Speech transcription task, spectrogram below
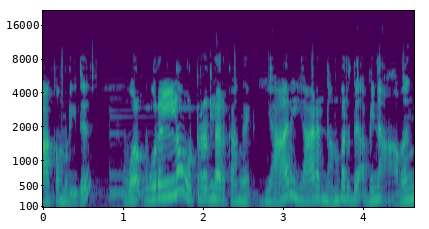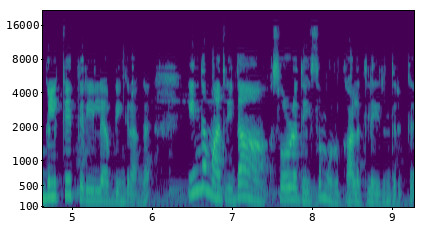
பார்க்க முடியுது. ஊரெல்லாம் ஒற்றர்களாக இருக்காங்க. யார் யாரை நம்புறது அப்படின்னு அவங்களுக்கே தெரியல அப்படிங்கிறாங்க. இந்த மாதிரி தான் சோழ தேசம் ஒரு காலத்தில் இருந்திருக்கு.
